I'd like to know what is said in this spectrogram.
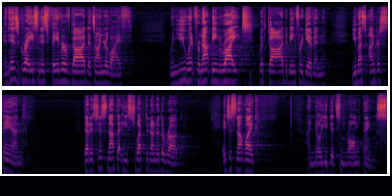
In His grace and His favor of God that's on your life, when you went from not being right with God to being forgiven, you must understand that it's just not that He swept it under the rug. It's just not like, I know you did some wrong things.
